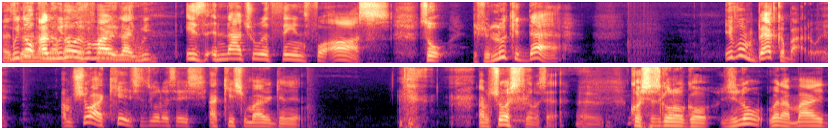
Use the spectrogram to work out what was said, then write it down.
We don't, and we don't even marry. Like you we, is a natural thing for us. So if you look at that, even Becca, by the way, I'm sure our kid, she's gonna say our kid should marry Ghanaian. I'm sure she's gonna say that because she's gonna go. You know, when I married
